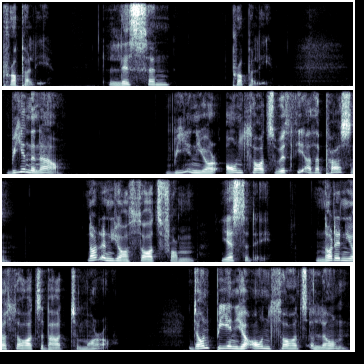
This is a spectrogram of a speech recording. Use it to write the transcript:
properly. Listen properly. Be in the now. be in your own thoughts with the other person, not in your thoughts from yesterday, not in your thoughts about tomorrow. Don't be in your own thoughts alone.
